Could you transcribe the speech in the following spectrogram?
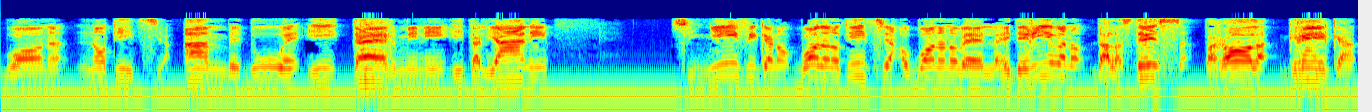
buona notizia. Ambedue i termini italiani significano buona notizia o buona novella e derivano dalla stessa parola greca.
